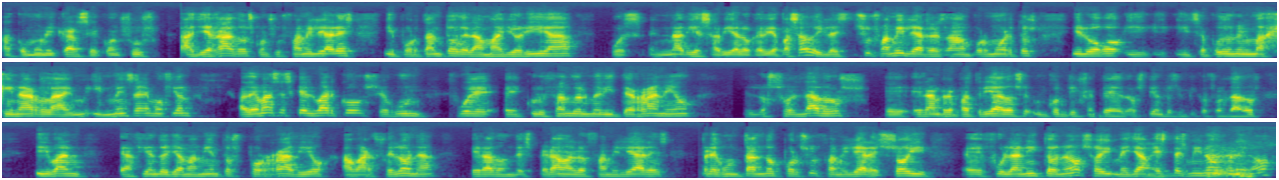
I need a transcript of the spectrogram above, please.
a comunicarse con sus allegados, con sus familiares, y por tanto, de la mayoría, pues nadie sabía lo que había pasado y sus familias les daban por muertos y luego, y, se puede uno imaginar la inmensa emoción. Además es que el barco, según fue eh, cruzando el Mediterráneo, los soldados eran repatriados, un contingente de doscientos y pico soldados, iban haciendo llamamientos por radio a Barcelona, que era donde esperaban los familiares, preguntando por sus familiares. Soy eh, fulanito, ¿no? Soy, me llamo, este es mi nombre, ¿no?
